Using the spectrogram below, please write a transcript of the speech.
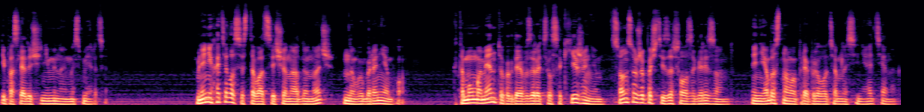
и последующей неминуемой смерти. Мне не хотелось оставаться еще на одну ночь, но выбора не было. К тому моменту, когда я возвратился к хижине, солнце уже почти зашло за горизонт, и небо снова приобрело темно-синий оттенок.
